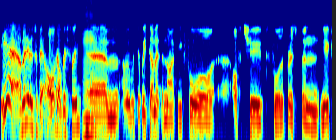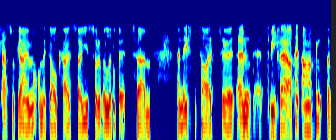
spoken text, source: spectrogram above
Yeah, I mean, it was a bit odd, obviously. Mm. Um, I mean, we'd done it the night before uh, off tube for the Brisbane Newcastle game on the Gold Coast, so you're sort of a little bit. Um, anaesthetised to it. And uh, to be fair, I think I think the,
